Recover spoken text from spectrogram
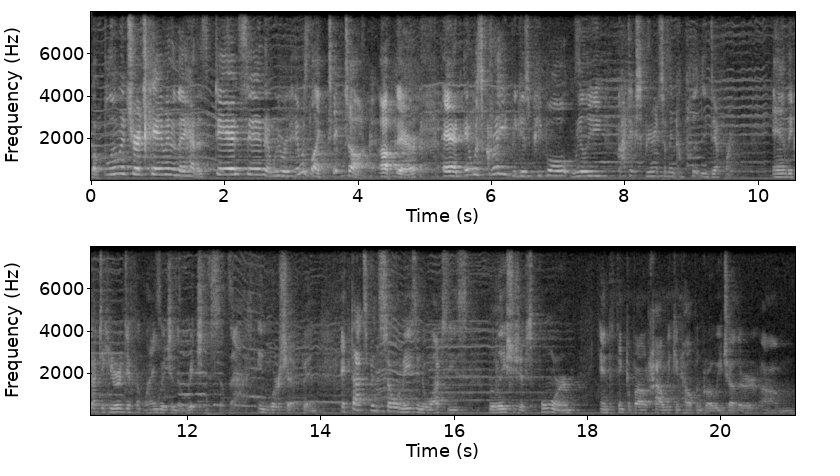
But Bloomin' Church came in and they had us dancing, and we were, it was like TikTok up there. And it was great because people really got to experience something completely different. And they got to hear a different language and the richness of that in worship. And it, that's been so amazing to watch these relationships form and to think about how we can help and grow each other. Um,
